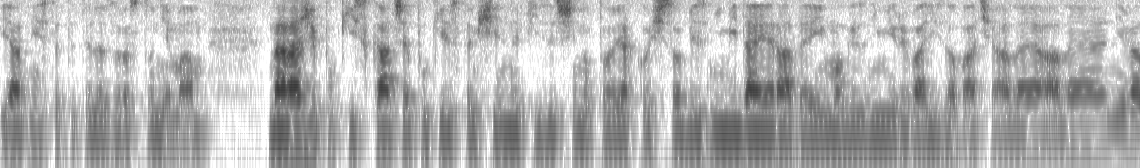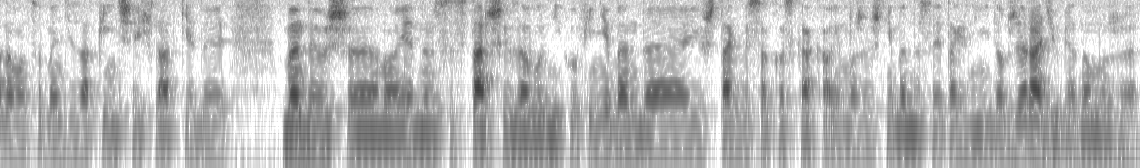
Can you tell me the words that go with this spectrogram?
ja niestety tyle wzrostu nie mam. Na razie póki skaczę, póki jestem silny fizycznie, no to jakoś sobie z nimi daję radę i mogę z nimi rywalizować, ale, ale nie wiadomo co będzie za 5-6 lat, kiedy będę już e, no, jednym ze starszych zawodników i nie będę już tak wysoko skakał i może już nie będę sobie tak z nimi dobrze radził. Wiadomo, że,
